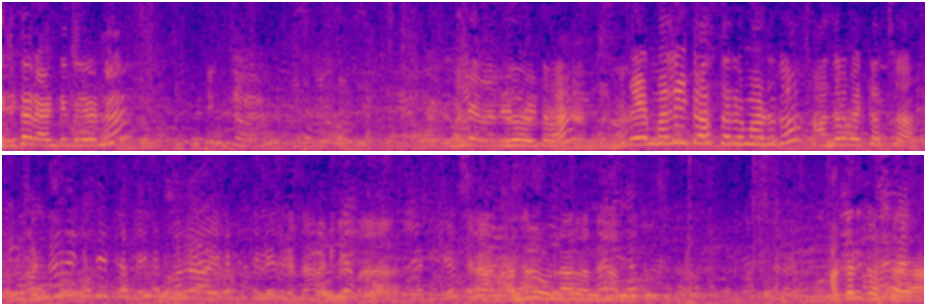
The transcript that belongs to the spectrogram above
ఎక్కుతారా ఆంటీ మీరేనా వెళ్తావా? రేపు మళ్ళీ ఇటు వస్తారేమో అడుగు. అందరం ఎక్కచ్చా? అందరూ ఉన్నారని అందుకు. అక్కడికి వస్తాయా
